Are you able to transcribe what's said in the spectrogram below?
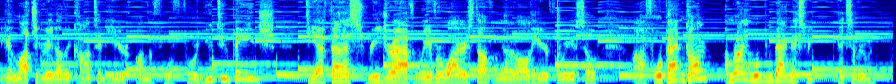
Again, lots of great other content here on the 4 4 YouTube page, DFS, redraft, waiver wire stuff. We got it all here for you. So, uh, for Pat and Connor, I'm Ryan. We'll be back next week. Thanks, everyone.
